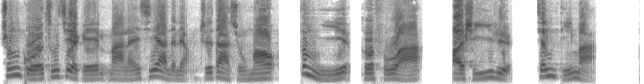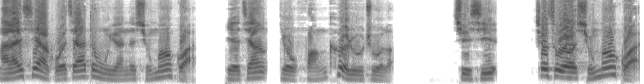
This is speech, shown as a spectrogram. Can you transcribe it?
中国租借给马来西亚的两只大熊猫凤仪和福娃，二十一日将抵马。马来西亚国家动物园的熊猫馆也将有房客入住了。据悉，这座熊猫馆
